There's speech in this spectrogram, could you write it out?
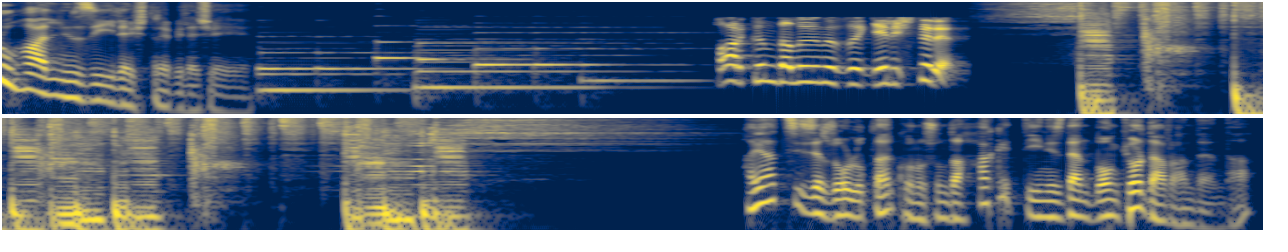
ruh halinizi iyileştirebileceği. Farkındalığınızı geliştirin. Hayat size zorluklar konusunda hak ettiğinizden bonkör davrandığında,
